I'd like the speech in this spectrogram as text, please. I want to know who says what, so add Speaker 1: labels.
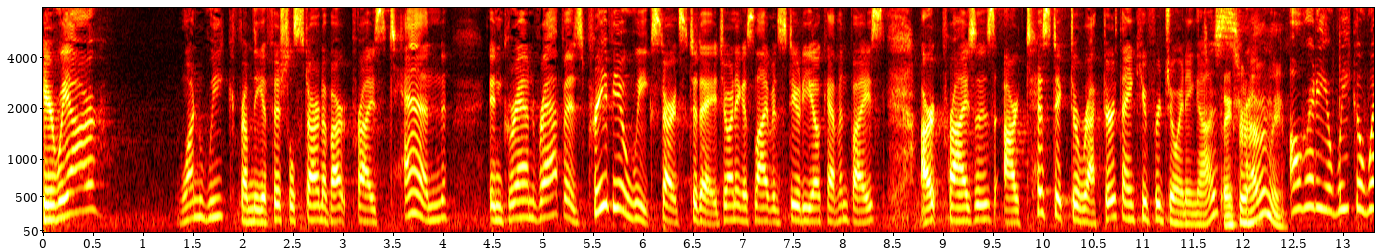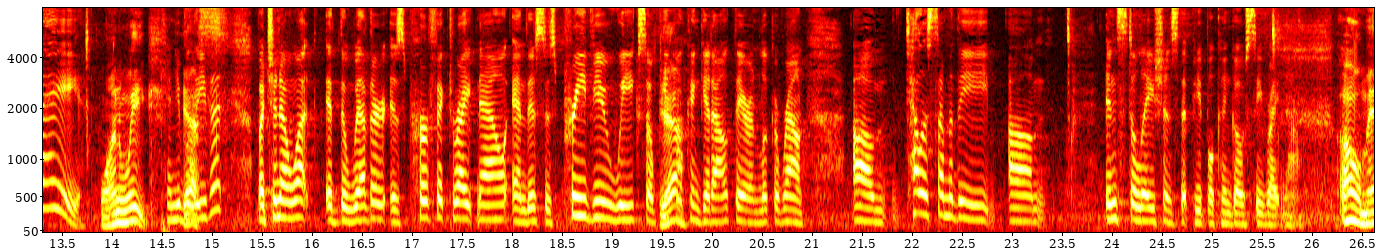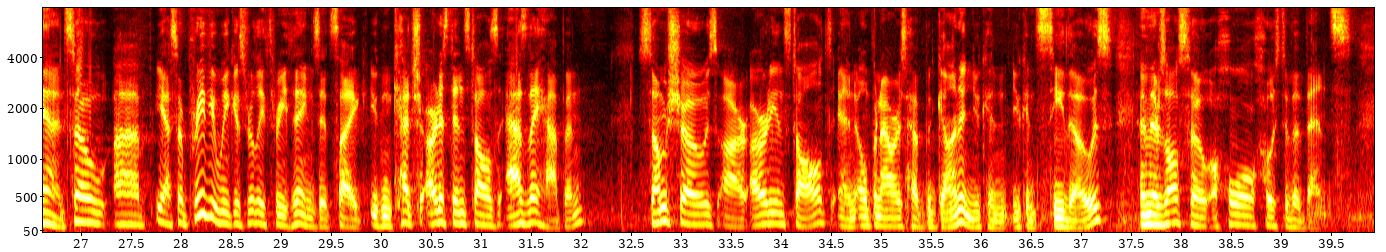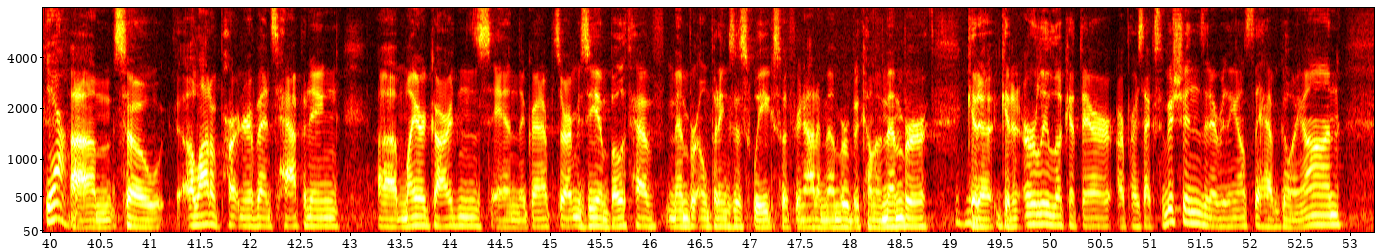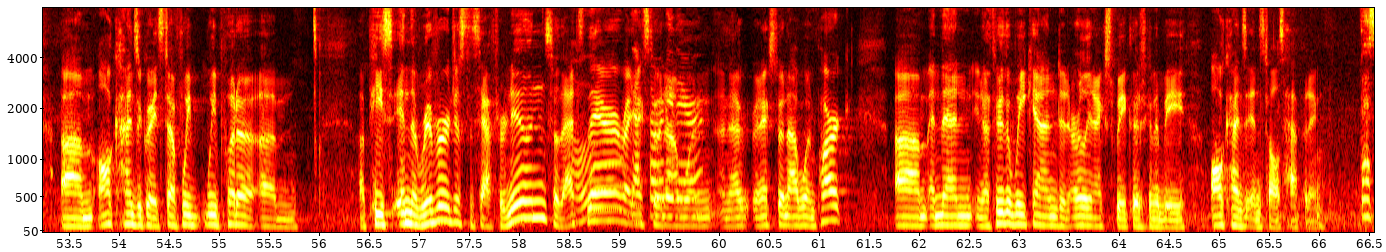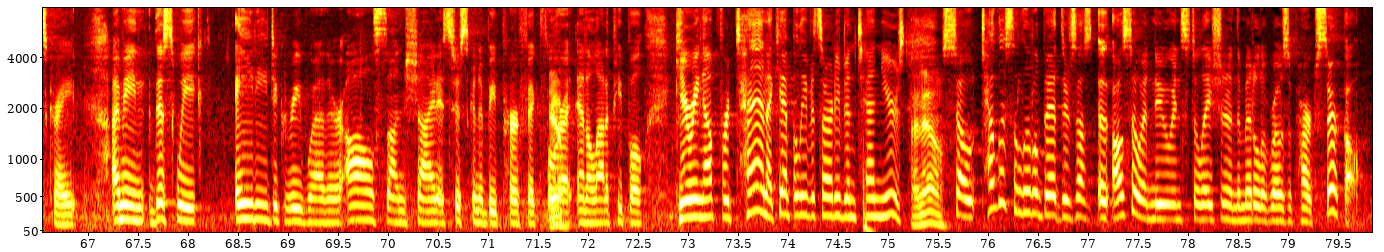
Speaker 1: Here we are, one week from the official start of ArtPrize 10 in Grand Rapids. Preview week starts today. Joining us live in studio, Kevin Weiss, ArtPrize's Artistic Director. Thank you for joining us.
Speaker 2: Thanks for having me.
Speaker 1: Already a week away.
Speaker 2: One week.
Speaker 1: Can you
Speaker 2: yes.
Speaker 1: believe it? But you know what? The weather is perfect right now, and this is preview week, so people
Speaker 2: Yeah.
Speaker 1: can get out there and look around. Um, tell us some of the um, installations that people can go see right now.
Speaker 2: Oh man, so uh, yeah, so preview week is really three things. It's like you can catch artist installs as they happen. Some shows are already installed and open hours have begun, and you can you can see those. And there's also a whole host of events.
Speaker 1: Yeah.
Speaker 2: Um, so a lot of partner events happening. Uh, Meijer Gardens and the Grand Rapids Art Museum both have member openings this week. So if you're not a member, become a member. Get a get an early look at their ArtPrize exhibitions and everything else they have going on. Um, all kinds of great stuff. We we put a um, a piece in the river just this afternoon, so that's
Speaker 1: Oh,
Speaker 2: there right
Speaker 1: that's
Speaker 2: next to Ah-Nab-Awen, right next to Ah-Nab-Awen Park. Um, and then you know through the weekend and early next week, there's going to be all kinds of installs happening.
Speaker 1: That's great. I mean, this week, 80 degree weather, all sunshine. It's just going to be perfect for
Speaker 2: Yeah.
Speaker 1: it. And a lot of people gearing up for 10. I can't believe it's already been 10 years.
Speaker 2: I know.
Speaker 1: So tell us a little bit. There's uh, also a new installation in the middle of Rosa Parks Circle.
